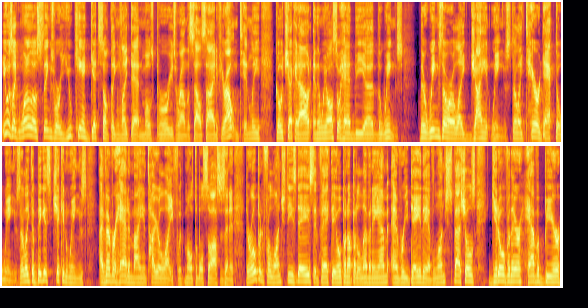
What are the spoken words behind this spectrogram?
it was like one of those things where you can't get something like that in most breweries around the south side. If you're out in Tinley, go check it out. And then we also had the uh, the wings. Their wings though are like giant wings. They're like pterodactyl wings. They're like the biggest chicken wings I've ever had in my entire life with multiple sauces in it. They're open for lunch these days. In fact, they open up at 11 a.m. every day. They have lunch specials. Get over there, have a beer,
